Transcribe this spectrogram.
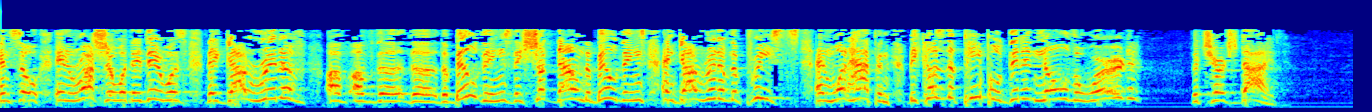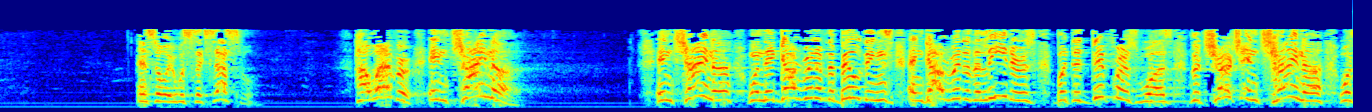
And so in Russia, what they did was they got rid of, of, of the, the, the buildings, they shut down the buildings and got rid of the priests. And what happened? Because the people didn't know the word, the church died. And so it was successful. However, in China, in China, when they got rid of the buildings and got rid of the leaders, but the difference was the church in China was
